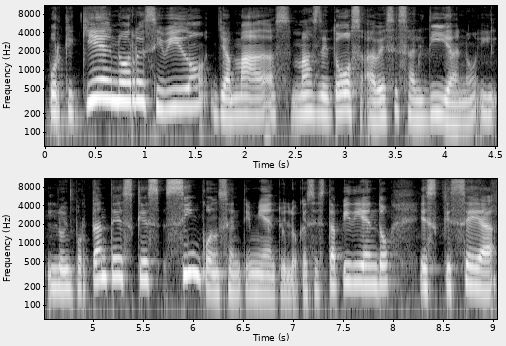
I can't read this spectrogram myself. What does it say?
porque ¿quién no ha recibido llamadas más de dos a veces al día? ¿No? Y lo importante es que es sin consentimiento y lo que se está pidiendo es que sea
